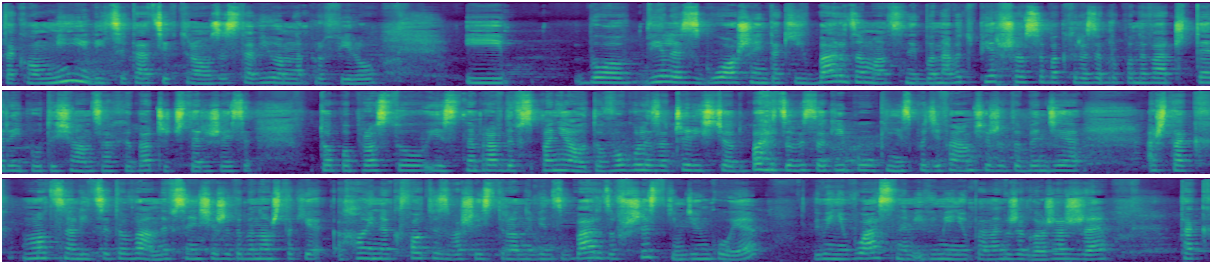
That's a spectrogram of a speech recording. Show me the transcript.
taką mini licytację, którą zostawiłam na profilu i było wiele zgłoszeń takich bardzo mocnych, bo nawet pierwsza osoba, która zaproponowała 4,5 tysiąca chyba, czy 4,600, to po prostu jest naprawdę wspaniałe. To w ogóle zaczęliście od bardzo wysokiej półki. Nie spodziewałam się, że to będzie aż tak mocno licytowane, w sensie, że to będą aż takie hojne kwoty z Waszej strony, więc bardzo wszystkim dziękuję w imieniu własnym i w imieniu Pana Grzegorza, że tak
